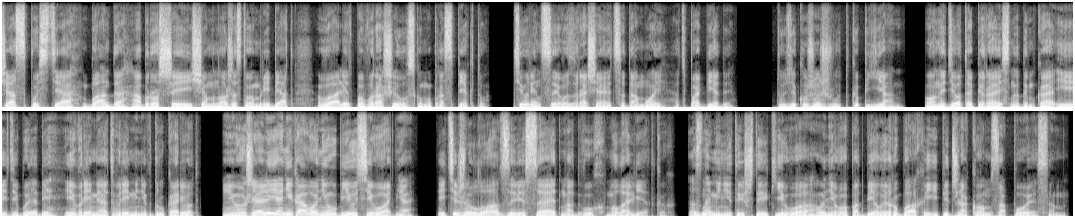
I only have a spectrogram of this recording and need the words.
Час спустя банда, обросшая еще множеством ребят, валит по Ворошиловскому проспекту. Тюринцы возвращаются домой от победы. Тузик уже жутко пьян. Он идет, опираясь на дымка и Эдди Бэби, и время от времени вдруг орёт: "Неужели я никого не убью сегодня?" И тяжело зависает на двух малолетках. Знаменитый штык его у него под белой рубахой и пиджаком за поясом.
